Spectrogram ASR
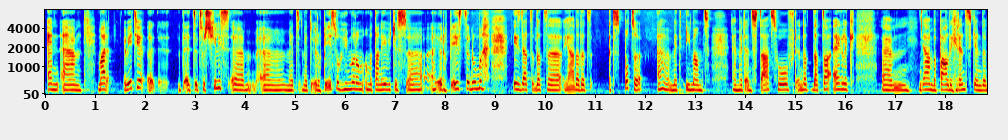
En, ehm, maar weet je, eh, het, het, het verschil is ehm, eh, met, met de Europese humor, om, om het dan eventjes eh, Europees te noemen, is dat, dat, ja, dat het, het spotten met iemand en met een staatshoofd, en dat dat, dat eigenlijk ehm, ja, een bepaalde grens kende.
